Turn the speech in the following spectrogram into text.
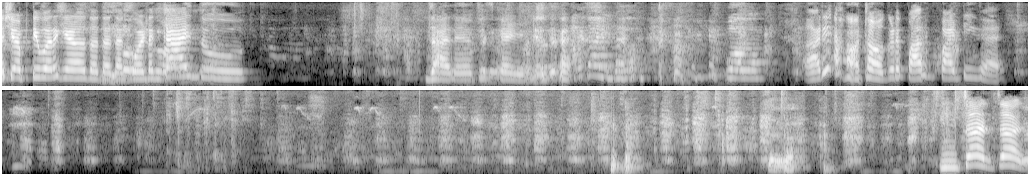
शेपटीवर खेळत होता आता गोल्डन काय तू झालं पीस काय अरे आता अकडे पार्क पार्टी काय चल चल चल.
